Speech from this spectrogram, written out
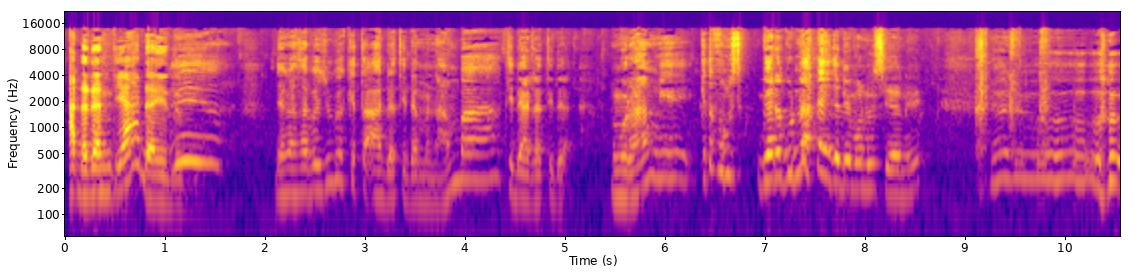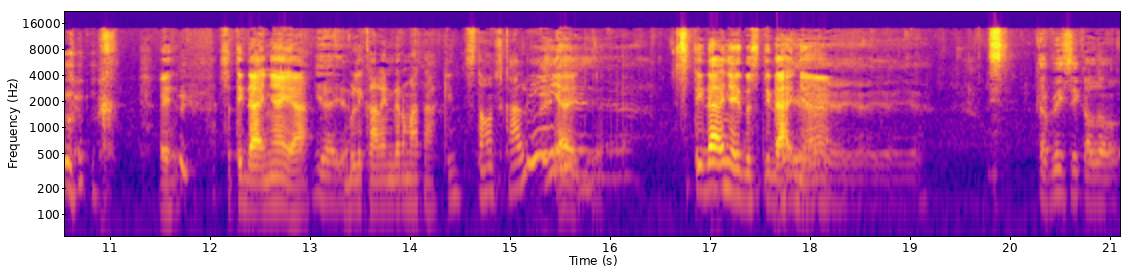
ada dan tiada itu Iya. Jangan sampai juga kita ada tidak menambah, tidak ada tidak mengurangi. Kita fungsi gak ada gunanya jadi manusia nih. Aduh. eh setidaknya ya Iya, iya. beli kalender matakin setahun sekali aja setidaknya itu setidaknya Iya, iya, iya, iya. Tapi sih kalau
